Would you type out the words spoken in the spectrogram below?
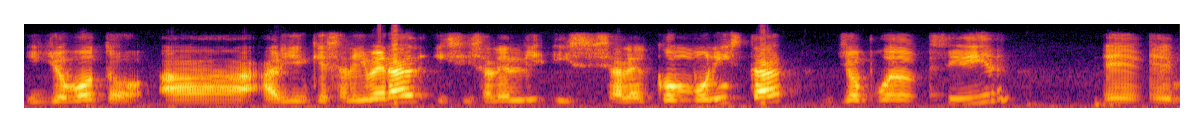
y yo voto a alguien que sea liberal y si sale el, y si sale el comunista, yo puedo decidir eh,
